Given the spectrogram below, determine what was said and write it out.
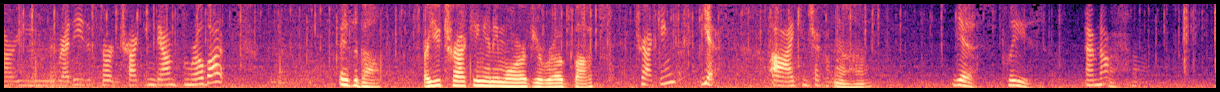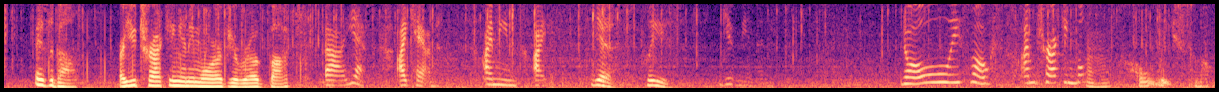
Are you ready to start tracking down some robots? Isabel, are you tracking any more of your rogue bots? Tracking? Yes. Uh, I can check on Uh-huh. Yes, please. I'm not. Isabel, are you tracking any more of your rogue bots? Uh, yes, I can. I mean, I. Yes, please. Give me a minute. Holy smokes! I'm tracking. Mo- Holy smoke!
